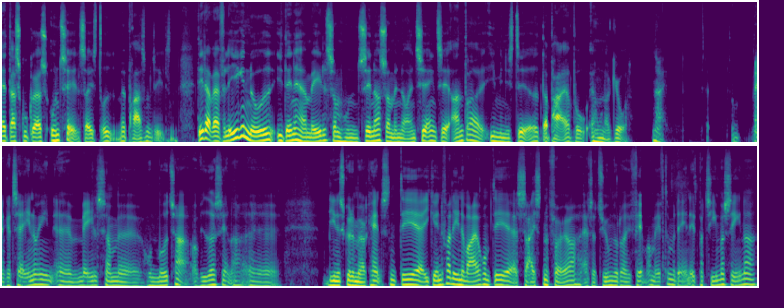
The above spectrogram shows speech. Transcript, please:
at der skulle gøres undtagelser i strid med pressemeddelelsen. Det er der i hvert fald ikke noget i denne her mail, som hun sender som en orientering til andre i ministeriet, der peger på, at hun har gjort. Nej. Man kan tage endnu en øh, mail, som øh, hun modtager og videresender. Øh, Line Skyttemørk Hansen, det er igen fra Lene Vejrum, det er 16.40, altså 20 minutter i 5 om eftermiddagen, et par timer senere.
